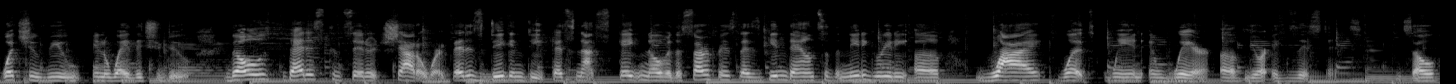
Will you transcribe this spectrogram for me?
what you view in the way that you do. Those that is considered shadow work. That is digging deep. That's not skating over the surface. That's getting down to the nitty gritty of why, what, when, and where of your existence. So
